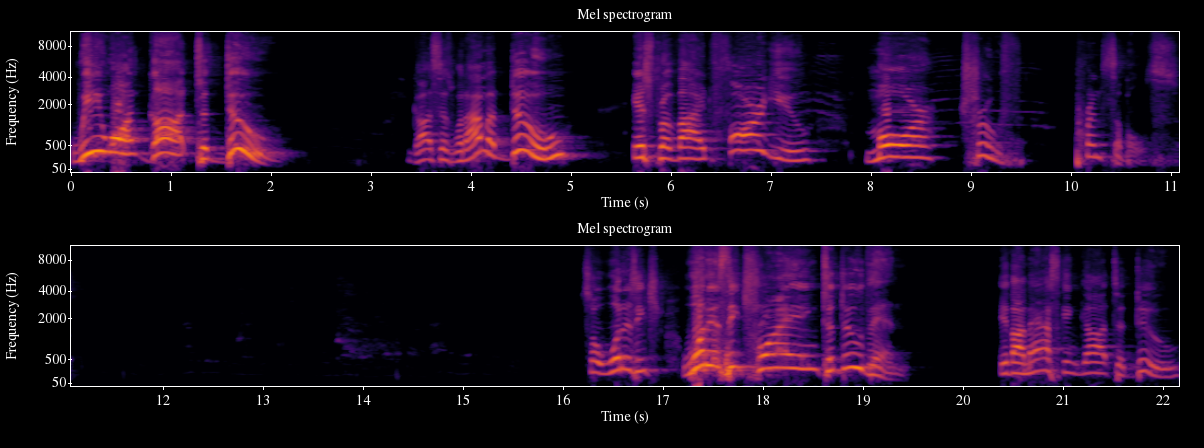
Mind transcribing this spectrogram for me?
We want God to do. God says, What I'm going to do is provide for you more truth principles. So what is he what is he trying to do then? If I'm asking God to do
